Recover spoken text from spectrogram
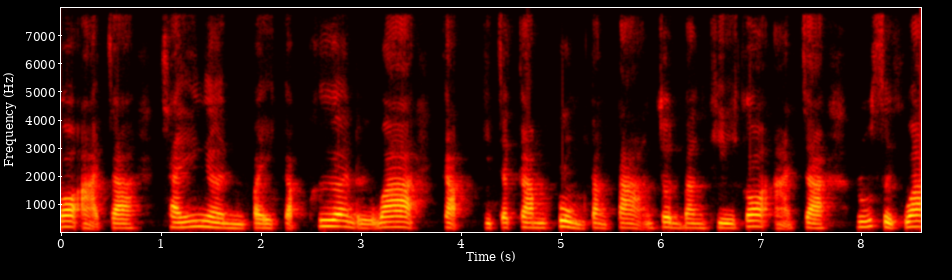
ก็อาจจะใช้เงินไปกับเพื่อนหรือว่ากับกิจกรรมกลุ่มต่างๆ จนบางทีก็อาจจะรู้สึกว่า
